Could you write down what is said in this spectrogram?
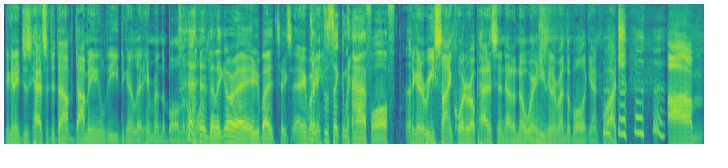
They're gonna just have such a dom- dominating lead. They're gonna let him run the ball a little more. They're like, all right, everybody take Everybody. take the second half off. They're gonna re-sign Cordarrelle Patterson out of nowhere, and he's gonna run the ball again. Watch. Um,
